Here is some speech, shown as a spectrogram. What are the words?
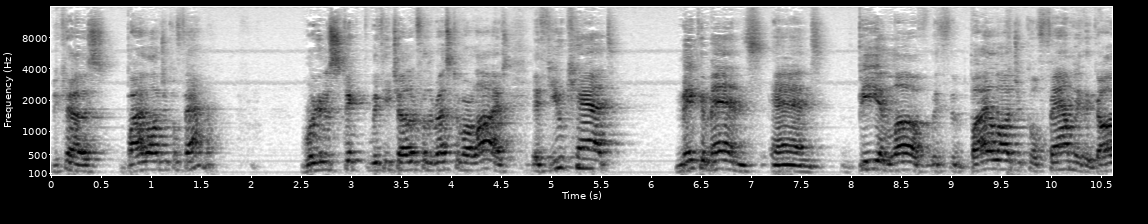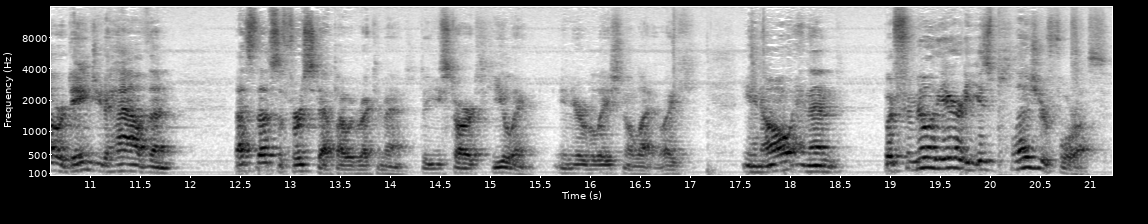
Because biological family. We're going to stick with each other for the rest of our lives. If you can't make amends and be in love with the biological family that God ordained you to have, then that's that's the first step I would recommend that you start healing in your relational life. Like, you know, and then but familiarity is pleasure for us.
